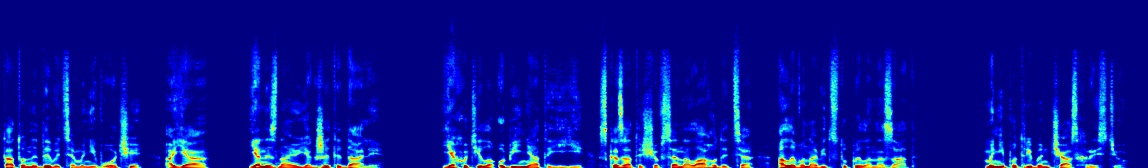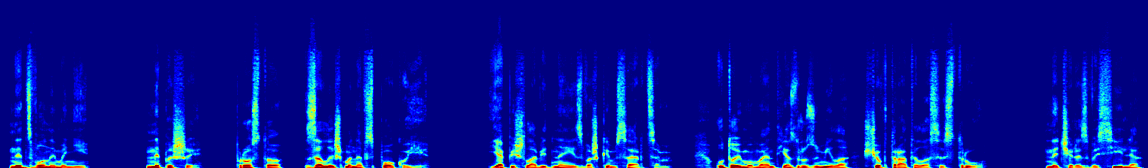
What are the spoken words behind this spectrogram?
тато не дивиться мені в очі, а я. я не знаю, як жити далі. Я хотіла обійняти її, сказати, що все налагодиться, але вона відступила назад. Мені потрібен час, Христю. Не дзвони мені. Не пиши. Просто залиш мене в спокої. Я пішла від неї з важким серцем. У той момент я зрозуміла, що втратила сестру. Не через весілля,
